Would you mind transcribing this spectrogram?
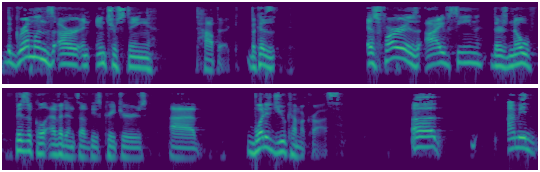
the Gremlins are an interesting topic because, as far as I've seen, there's no physical evidence of these creatures. Uh, what did you come across? Uh, I mean,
